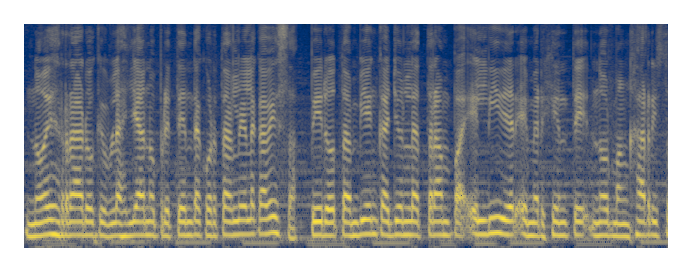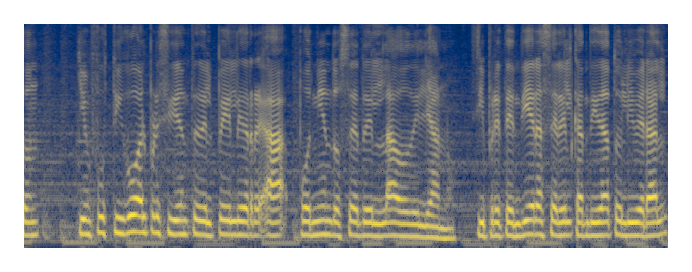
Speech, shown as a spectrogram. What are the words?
No es raro que Blas Llano pretenda cortarle la cabeza, pero también cayó en la trampa el líder emergente Norman Harrison, quien fustigó al presidente del PLRA poniéndose del lado de Llano. Si pretendiera ser el candidato liberal,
